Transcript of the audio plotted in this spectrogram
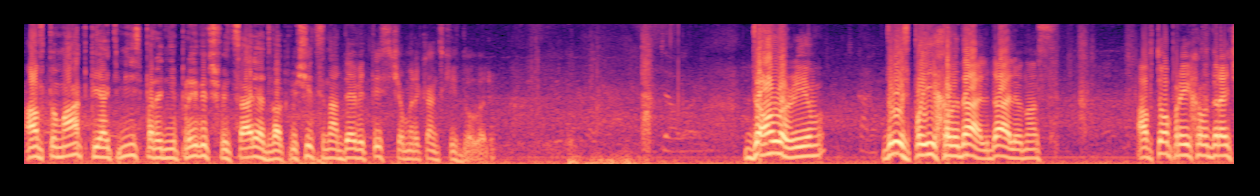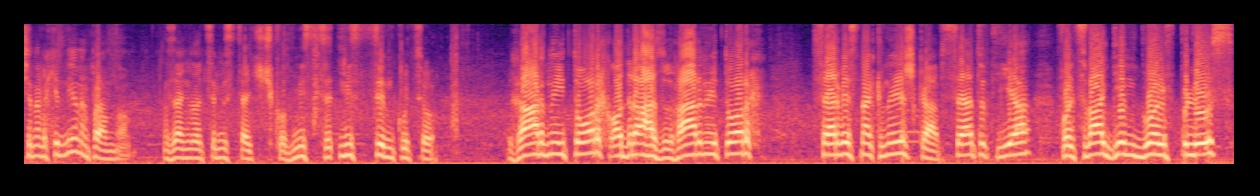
автомат, 5 місць, передній привід, Швейцарія, два ключі, ціна 9 тисяч американських доларів. Доларів. Друзі, поїхали далі. Далі у нас авто приїхали, до речі, на вихідні, напевно. Зайняли це містечко, місцинку цю. Гарний торг одразу, гарний торг. Сервісна книжка, все тут є. Volkswagen Golf Plus,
